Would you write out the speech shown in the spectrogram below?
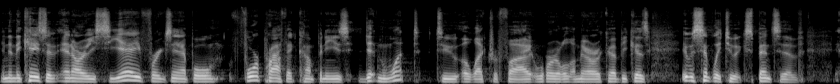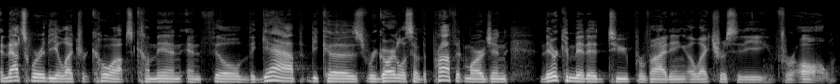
And in the case of NRECA, for example, for profit companies didn't want to electrify rural America because it was simply too expensive. And that's where the electric co ops come in and fill the gap because, regardless of the profit margin, they're committed to providing electricity for all.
